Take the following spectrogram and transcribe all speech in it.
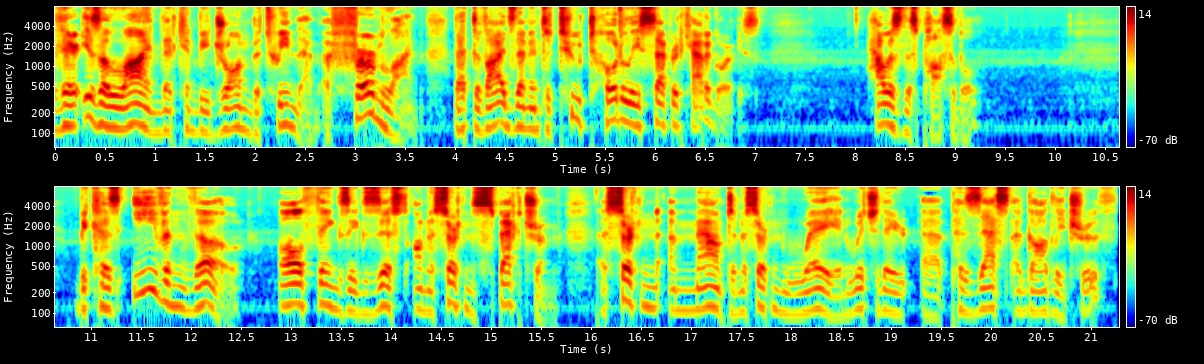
there is a line that can be drawn between them, a firm line that divides them into two totally separate categories. How is this possible? Because even though all things exist on a certain spectrum, a certain amount and a certain way in which they uh, possess a godly truth,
